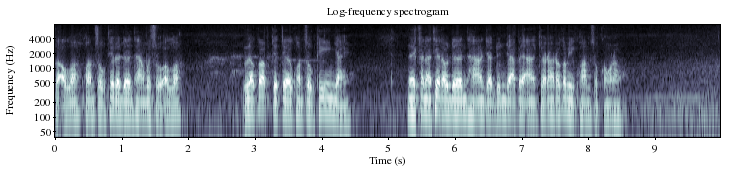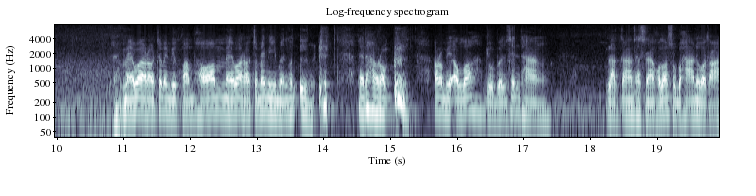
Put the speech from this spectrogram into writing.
กับอัลลอฮ์ความสุขที่เราเดินทางไปสู่อัลลอฮ์ แล้วก็จะเจอความสุขที่ยิ่งใหญ่ ในขณะที่เราเดินทางจากดุนยาไปอาคิเราเราก็มีความสุขของเรา แม้ว่าเราจะไม่มีความพร้อม แม้ว่าเราจะไม่มีเหมือนคนอื่น แต่ถ้าเราเรามีอัลลอฮ์อยู่บนเส้นทางหลักการศาสนาของอัลอสุบฮานุวตา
